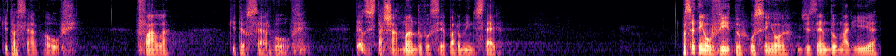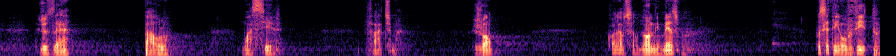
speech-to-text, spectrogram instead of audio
que tua serva ouve. Fala que teu servo ouve. Deus está chamando você para o ministério. Você tem ouvido o Senhor dizendo Maria, José, Paulo, Moacir, Fátima, João? Qual é o seu nome mesmo? Você tem ouvido?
